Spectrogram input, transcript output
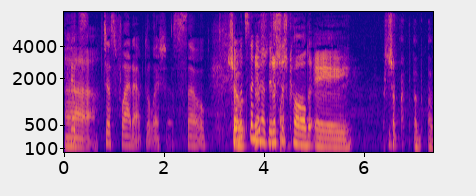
it's just flat out delicious. So So what's the name of this This one? is called a so- a, a, a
